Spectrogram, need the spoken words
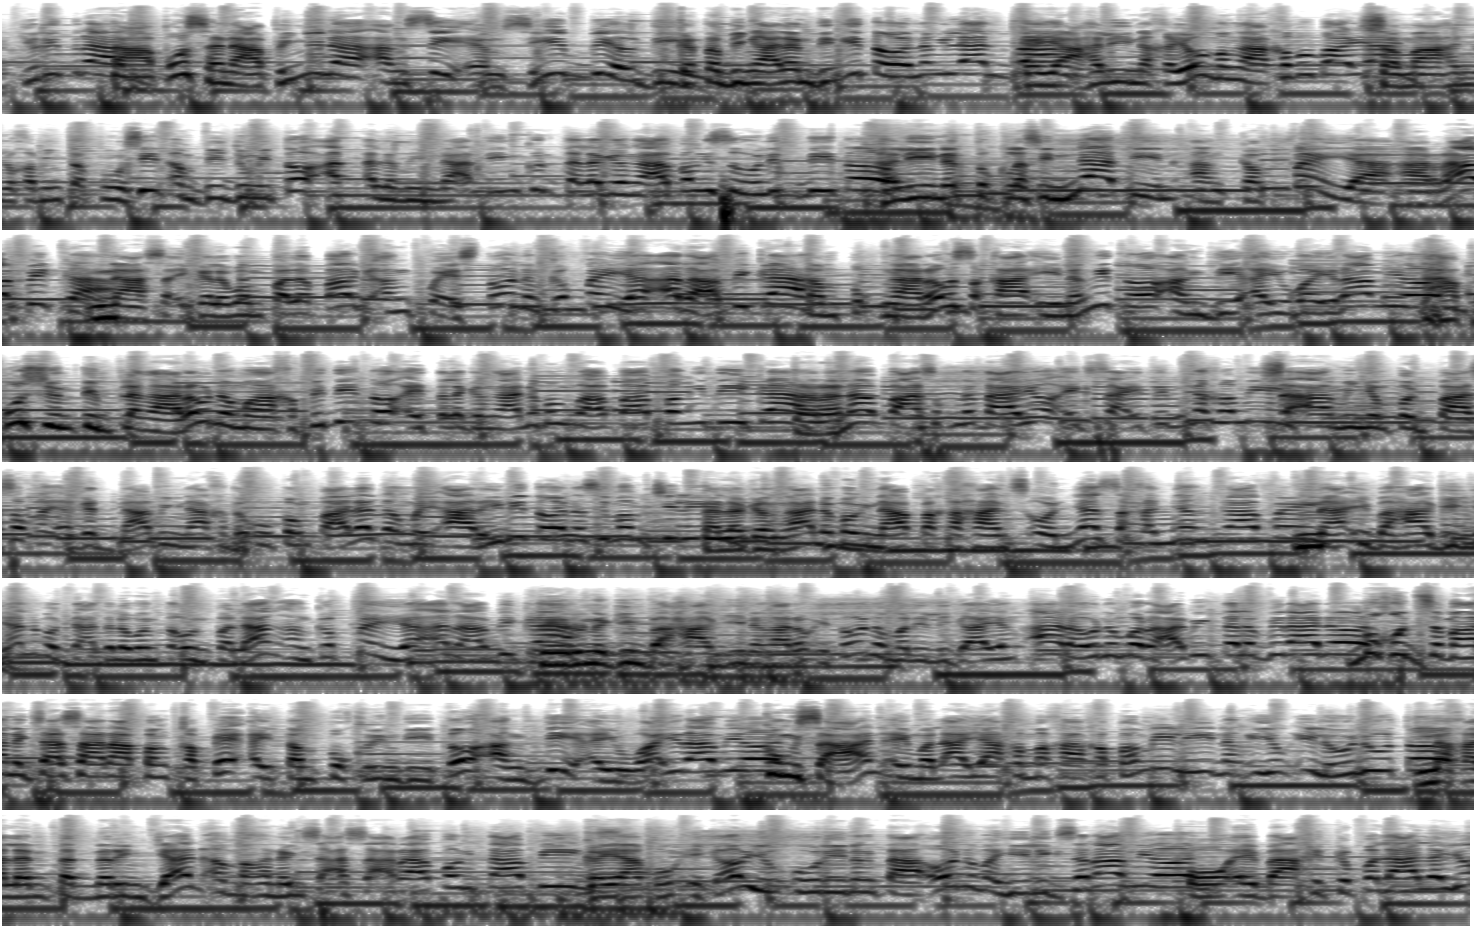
Mercury Drum. Tapos hanapin nyo na ang CMC Building. Katabi nga lang din ito ng Land Bank. Kaya halina kayo mga kababayan. Samahan nyo kaming tapusin ang video ito at alamin natin kung talaga nga bang sulit dito. Halina tuklasin natin ang Cafea Arabica. Nasa ikalawang palapag ang pwesto ng Cafea Arabica. Tampok nga raw sa kainang ito ang DIY ramyun. Tapos yung timpla nga raw ng mga kape dito ay talaga nga namang mapapangiti ka. Tara na, pasok na tayo. Excited na kami. Sa amin yung pagpasok ay agad naming nakadaupang palad ang may-ari nito na si Ma'am Chili. Talaga nga namang napaka hands-on niya sa kanyang cafe. Naibahagi niya na magdadalawang taon pa lang ang Cafea Arabica. Pero naging bahagi ng araw ito na maliligayang araw ng maraming Talaveranos. Bukod sa mga nagsasarapang kape ay tampok rin dito ang DIY Ramyun. Kung saan ay malaya ka makakapamili ng iyong iluluto. Nakalantad na rin dyan ang mga nagsasarapang toppings. Kaya kung ikaw yung uri ng tao na mahilig sa ramyun, o eh bakit ka palalayo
